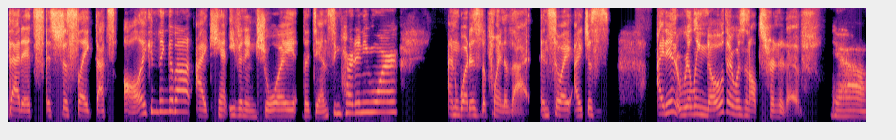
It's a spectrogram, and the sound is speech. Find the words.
that it's it's just like that's all I can think about. I can't even enjoy the dancing part anymore. And what is the point of that? And so I, I just I didn't really know there was an alternative. Yeah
